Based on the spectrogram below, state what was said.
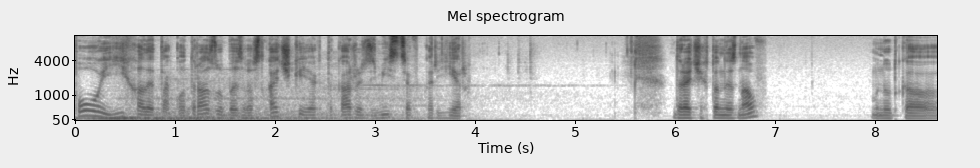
Поїхали так одразу без розкачки, як то кажуть, з місця в кар'єр. До речі, хто не знав, минутка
